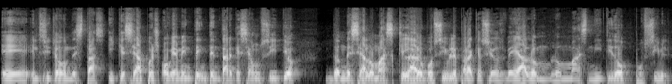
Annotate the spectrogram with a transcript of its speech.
eh, el sitio donde estás y que sea pues obviamente intentar que sea un sitio donde sea lo más claro posible para que se os vea lo, más nítido posible.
